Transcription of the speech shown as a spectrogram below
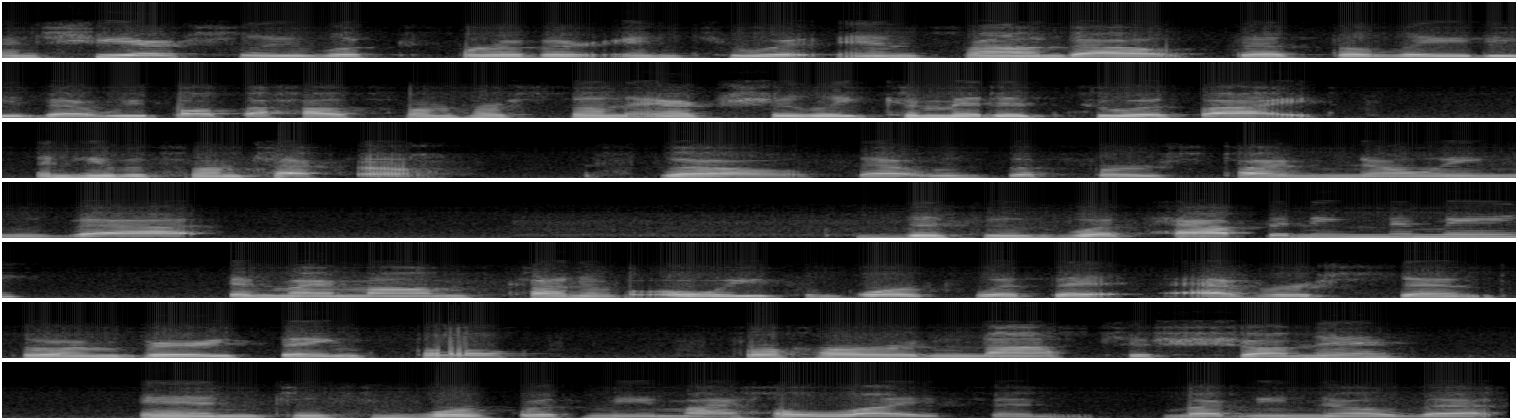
And she actually looked further into it and found out that the lady that we bought the house from, her son actually committed suicide, and he was from Texas. Oh. So that was the first time knowing that this is what's happening to me. And my mom's kind of always worked with it ever since. So I'm very thankful for her not to shun it and just work with me my whole life and let me know that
